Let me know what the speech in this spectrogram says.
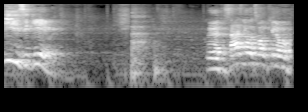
Easy game. Jöhet a 180 kg.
